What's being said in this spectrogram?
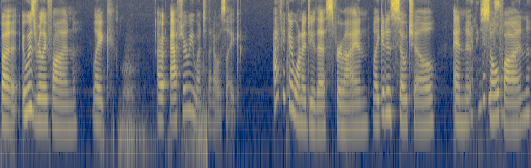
But it was really fun. Like I, after we went to that I was like I think I want to do this for mine. Like it is so chill and think it'd be so, so fun. fun.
